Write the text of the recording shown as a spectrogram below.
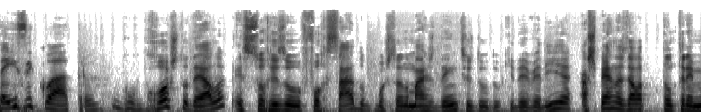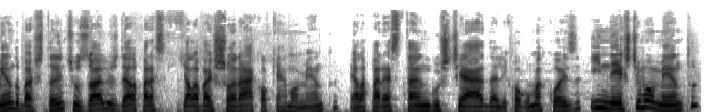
6 e 4. O rosto dela, esse sorriso forçado, mostrando mais dentes do, do que deveria. As pernas dela estão tremendo bastante, os olhos dela parece que ela vai chorar a qualquer momento. Ela parece estar angustiada ali com alguma coisa. E neste momento,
